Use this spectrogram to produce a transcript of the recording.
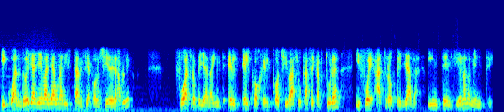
Y cuando ella lleva ya una distancia considerable, fue atropellada. Él, él coge el coche y va a su casa y captura y fue atropellada intencionadamente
